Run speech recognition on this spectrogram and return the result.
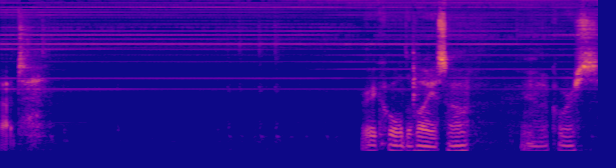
that. Very cool device, huh? And of course,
